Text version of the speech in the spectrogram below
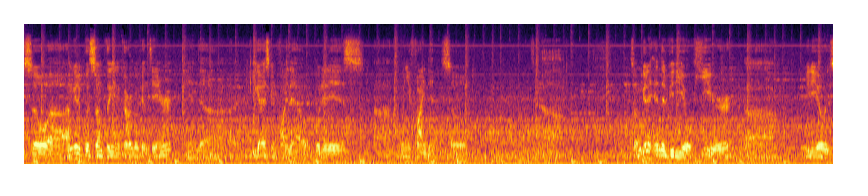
So uh, I'm gonna put something in a cargo container, and uh, you guys can find out what it is uh, when you find it. So. So I'm gonna end the video here. Uh, video is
